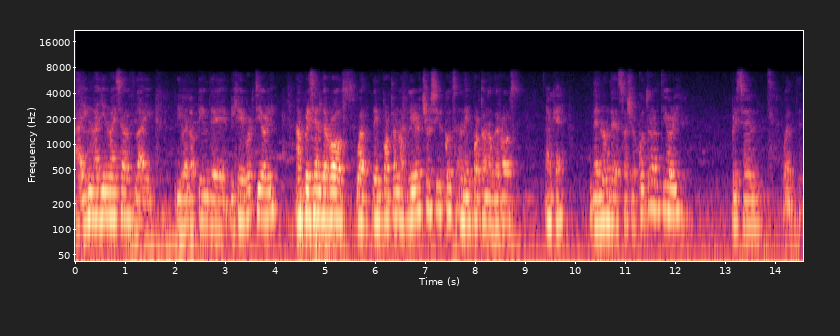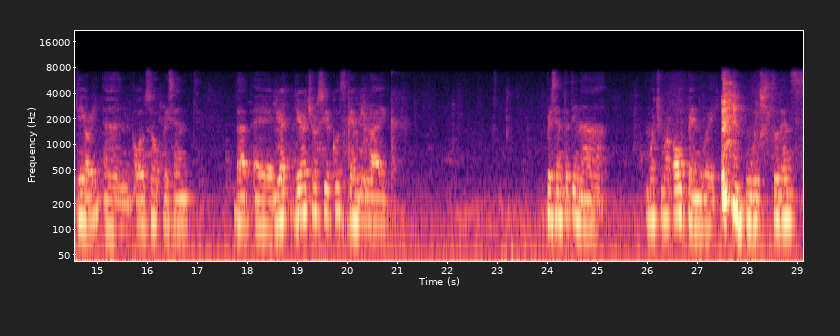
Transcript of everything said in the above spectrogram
I imagine myself like developing the behavior theory and present the roles, well, the importance of literature circles and the importance of the roles. Okay. Then on the sociocultural theory, present well the theory and also present that uh, liter- literature circles can be like presented in a much more open way in which students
